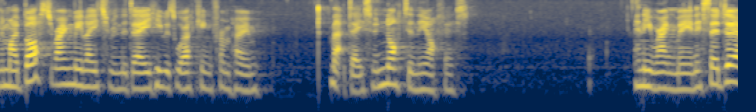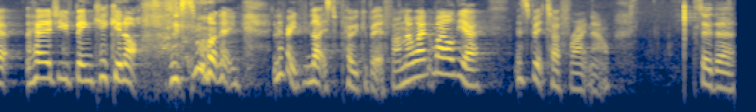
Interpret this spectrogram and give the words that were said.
and my boss rang me later in the day. He was working from home that day, so not in the office. And he rang me and he said, uh, I heard you've been kicking off this morning. And he likes to poke a bit of fun. I went, Well, yeah, it's a bit tough right now. So the,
